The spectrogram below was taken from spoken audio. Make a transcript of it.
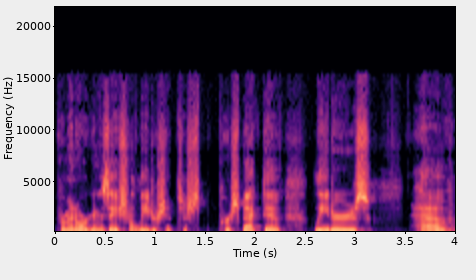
from an organizational leadership perspective. Leaders have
